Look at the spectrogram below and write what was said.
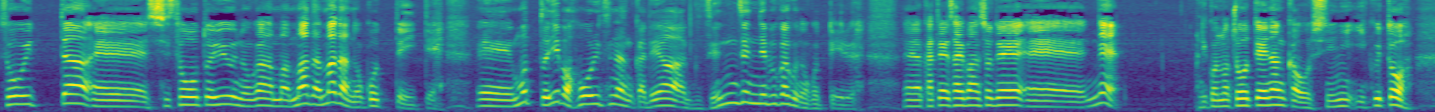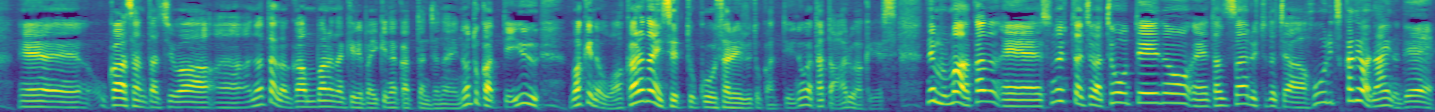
そういったた、えー、思想というのが、まあ、まだまだ残っていて、えー、もっと言えば法律なんかでは全然根深く残っている、えー、家庭裁判所で、えー、ね離婚の調停なんかをしに行くと、えー、お母さんたちはあなたが頑張らなければいけなかったんじゃないのとかっていうわけのわからない説得をされるとかっていうのが多々あるわけです。でもまあか、えー、その人たちは調停の、えー、携わる人たちは法律家ではないので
